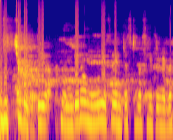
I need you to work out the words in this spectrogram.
ಬಿಚ್ಚು ಗೊತ್ತೀಯ ನನ್ಗೇನೋ ಮೂವೀಸ್ ಇಂಟ್ರೆಸ್ಟ್ ಇಲ್ಲ ಸ್ನೇಹಿತರೆ ನಡುವೆ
